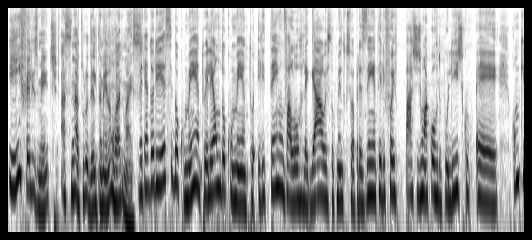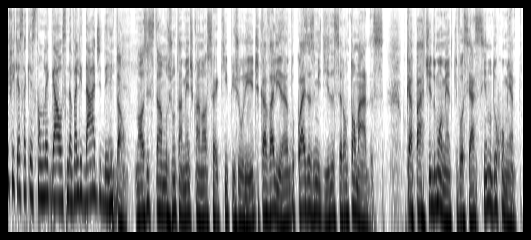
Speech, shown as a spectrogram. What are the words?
e infelizmente a assinatura dele também não vale mais. Vereador, e esse documento, ele é um documento, ele tem um valor legal, esse documento que o senhor apresenta, ele foi parte de um acordo político, é, como que fica essa questão legal, assim, da validade dele? Então, nós estamos juntamente com a nossa equipe jurídica avaliando quais as medidas serão tomadas. Porque a partir do momento que você assina o documento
